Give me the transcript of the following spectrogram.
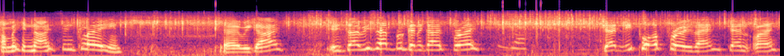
I mean, nice and clean. There we go. Is Zoe Zebra going to go through? Yeah. Gently put her through then, gently.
